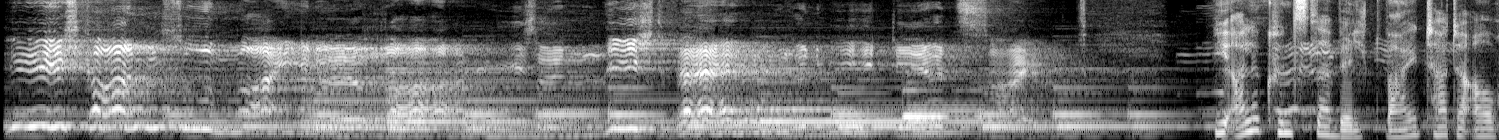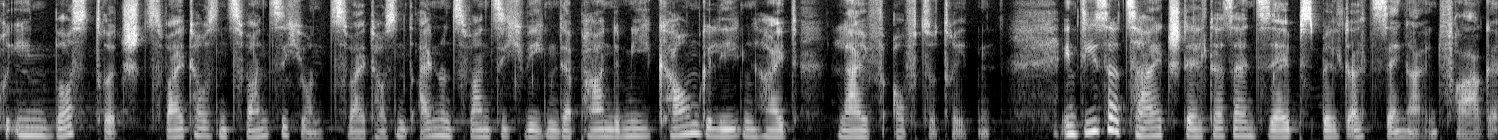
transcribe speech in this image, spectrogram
Ich kann zu meiner Reise nicht wählen Wie alle Künstler weltweit hatte auch Ian Bostridge 2020 und 2021 wegen der Pandemie kaum Gelegenheit, live aufzutreten. In dieser Zeit stellt er sein Selbstbild als Sänger in Frage.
